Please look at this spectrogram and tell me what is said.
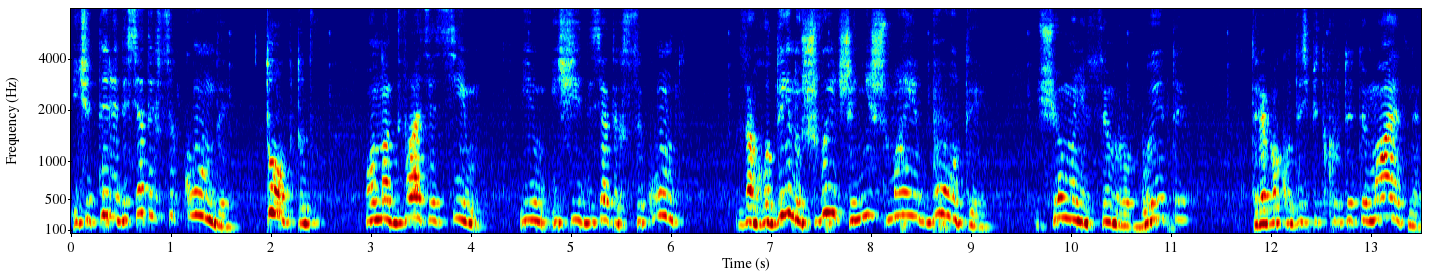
і 4 секунди. Тобто вона 27 і і 6 секунд за годину швидше, ніж має бути. І що мені з цим робити? Треба кудись підкрутити маятник.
